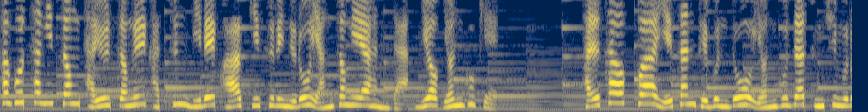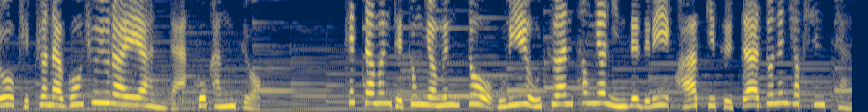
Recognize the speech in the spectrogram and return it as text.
하고 창의성 자율성을 갖춘 미래 과학기술인으로 양성해야 한다 며 연구계 발 사업과 예산 배분도 연구자 중심으로 개편하고 효율화해야 한다. 고 강조. 했다문 대통령은 또 우리의 우수한 청년 인재들이 과학기술자 또는 혁신창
